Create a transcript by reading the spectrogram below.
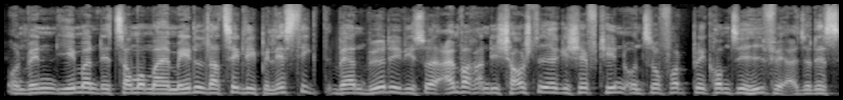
und wenn jemand, jetzt sagen wir mal ein Mädel, tatsächlich belästigt werden würde, die soll einfach an die Schaustellergeschäft hin und sofort bekommt sie Hilfe. Also das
